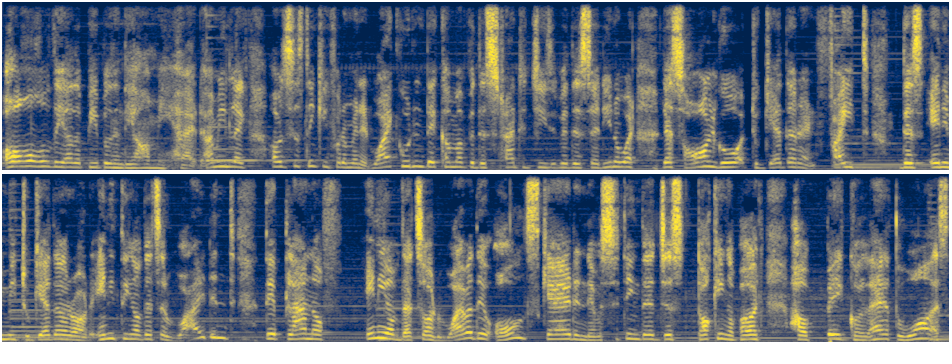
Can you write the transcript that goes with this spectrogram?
all the other people in the army had. I mean, like, I was just thinking for a minute, why couldn't they come up with the strategies where they said, you know what, let's all go together and fight this enemy together or anything of that sort? Why didn't they plan of any of that hmm. sort. Why were they all scared and they were sitting there just talking about how big Goliath was?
